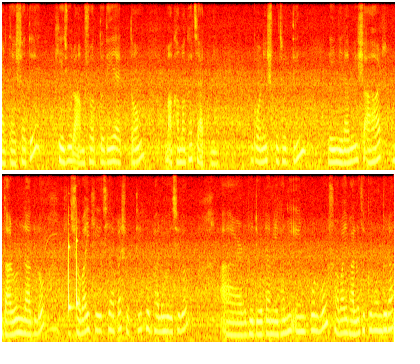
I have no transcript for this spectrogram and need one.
আর তার সাথে খেজুর আমসত্ত্ব দিয়ে একদম মাখা মাখা চাটনি। গণেশ পুজোর দিন, এই নিরামিষ আহার দারুণ লাগল। সবাই খেয়েছি আমরা সত্যিই খুব ভালো হয়েছিল। আর ভিডিওটা আমি এখানেই এন্ড করব। সবাই ভালো থেকো বন্ধুরা।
